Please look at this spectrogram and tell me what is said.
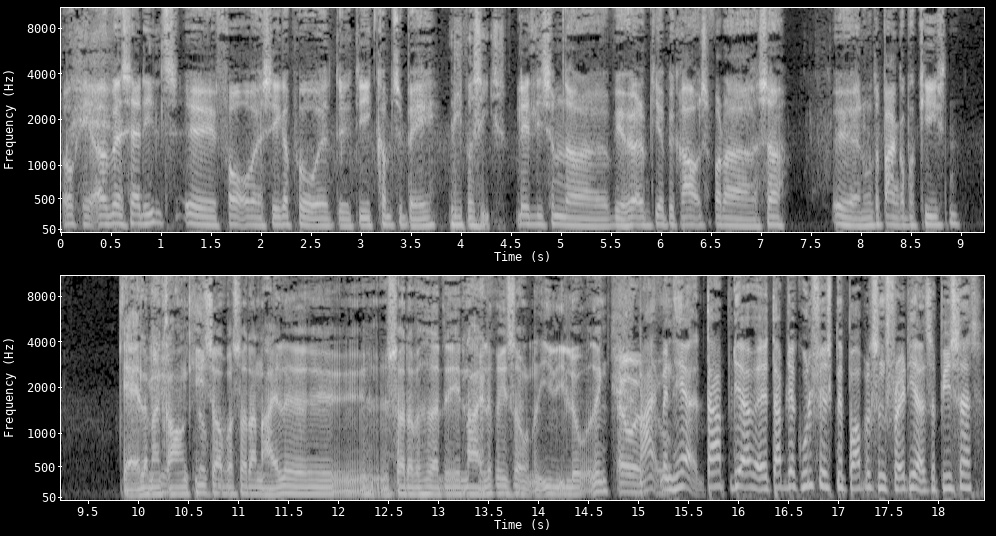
Okay, og hvad sat ilt øh, for at være sikker på, at øh, de ikke kom tilbage? Lige præcis. Lidt ligesom når vi har hørt om de her begravelser, hvor der så øh, er nogen, der banker på kisten. Ja, eller man graver en kis op, og så er der negle, øh, så er der, hvad hedder det, negleriser under i, i låget, ikke? Jo, jo, Nej, jo. men her, der bliver, øh, der bliver guldfiskene Bubbles and Freddy altså bisat.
